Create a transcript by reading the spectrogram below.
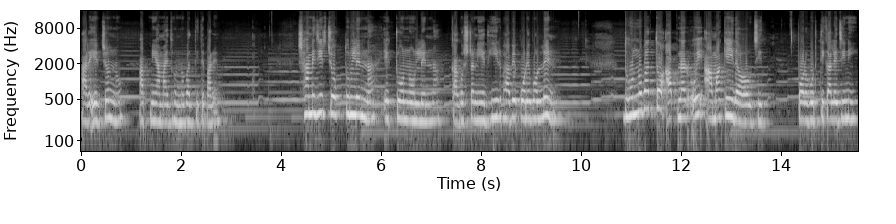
আর এর জন্য আপনি আমায় ধন্যবাদ দিতে পারেন। স্বামীজির চোখ তুললেন না, একটুও নড়লেন না। কাগজটা নিয়ে ধীরভাবে পড়ে বললেন, ধন্যবাদ তো আপনার ওই আমাকেই দেওয়া উচিত। পরবর্তীকালে যিনি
